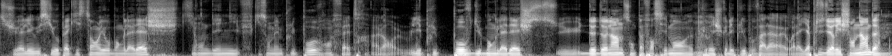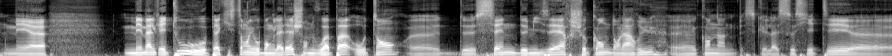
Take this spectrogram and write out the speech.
Je suis allé aussi au Pakistan et au Bangladesh qui ont des qui sont même plus pauvres en fait. Alors les plus pauvres du Bangladesh, de, de l'Inde, sont pas forcément euh, plus riches que les plus pauvres. Voilà, voilà, il y a plus de riches en Inde, mais mais malgré tout, au Pakistan et au Bangladesh, on ne voit pas autant euh, de scènes de misère choquantes dans la rue euh, qu'en Inde, parce que la société euh,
